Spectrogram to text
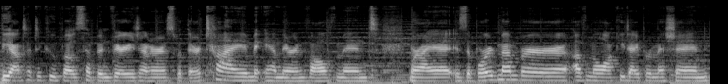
The Antetokounmpos have been very generous with their time and their involvement. Mariah is a board member of Milwaukee Diaper Mission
